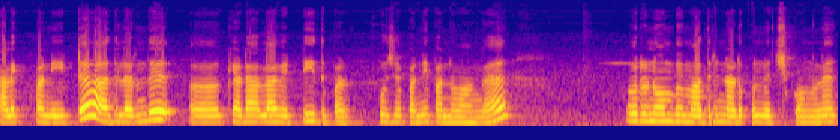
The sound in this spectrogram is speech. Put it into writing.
கலெக்ட் பண்ணிட்டு அதுலேருந்து கெடாலாம் வெட்டி இது ப பூஜை பண்ணி பண்ணுவாங்க. ஒரு நோன்பு மாதிரி நடக்கும்னு வச்சுக்கோங்களேன்.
